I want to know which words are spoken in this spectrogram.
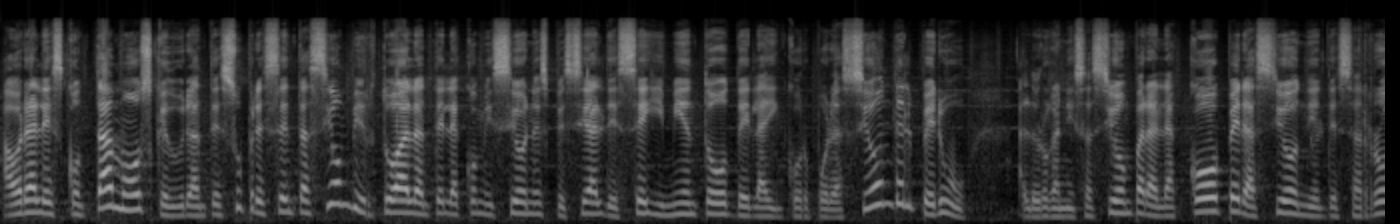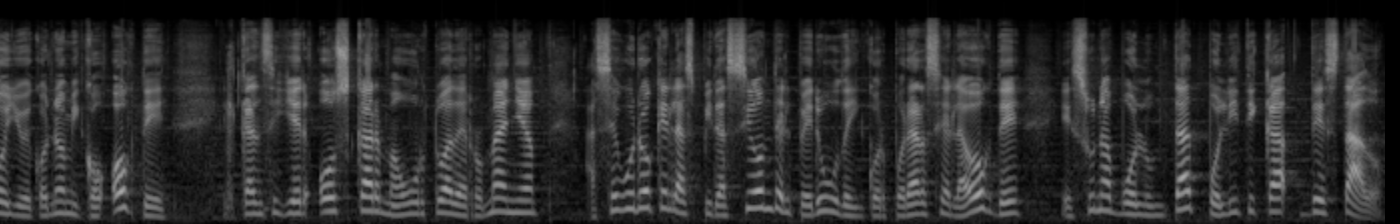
Ahora les contamos que durante su presentación virtual ante la Comisión Especial de Seguimiento de la Incorporación del Perú a la Organización para la Cooperación y el Desarrollo Económico OCDE, el canciller Óscar Maurtua de Romaña aseguró que la aspiración del Perú de incorporarse a la OCDE es una voluntad política de Estado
